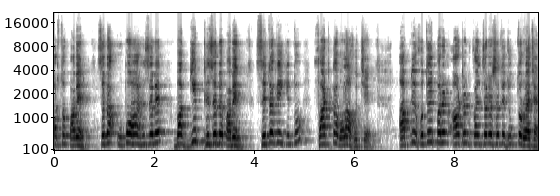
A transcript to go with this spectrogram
অর্থ পাবেন, সেটা উপহার হিসেবে বা গিফট হিসেবে পাবেন, সেটাকেই কিন্তু ফাটকা বলা হচ্ছে। আপনি হতেই পারেন আর্ট অ্যান্ড কালচারের সাথে যুক্ত রয়েছেন।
